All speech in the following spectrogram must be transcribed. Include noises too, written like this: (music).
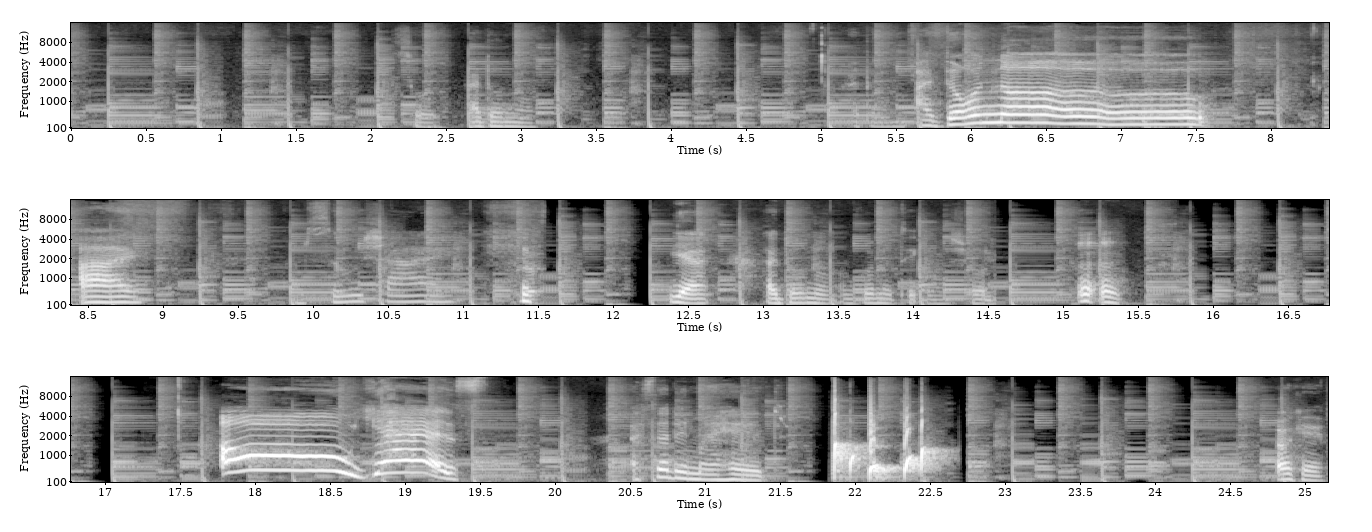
So I don't know. I don't. Know. I am so shy. (laughs) yeah, I don't know. I'm gonna take my shot. Mm-mm. Oh yes! I said in my head. Okay.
